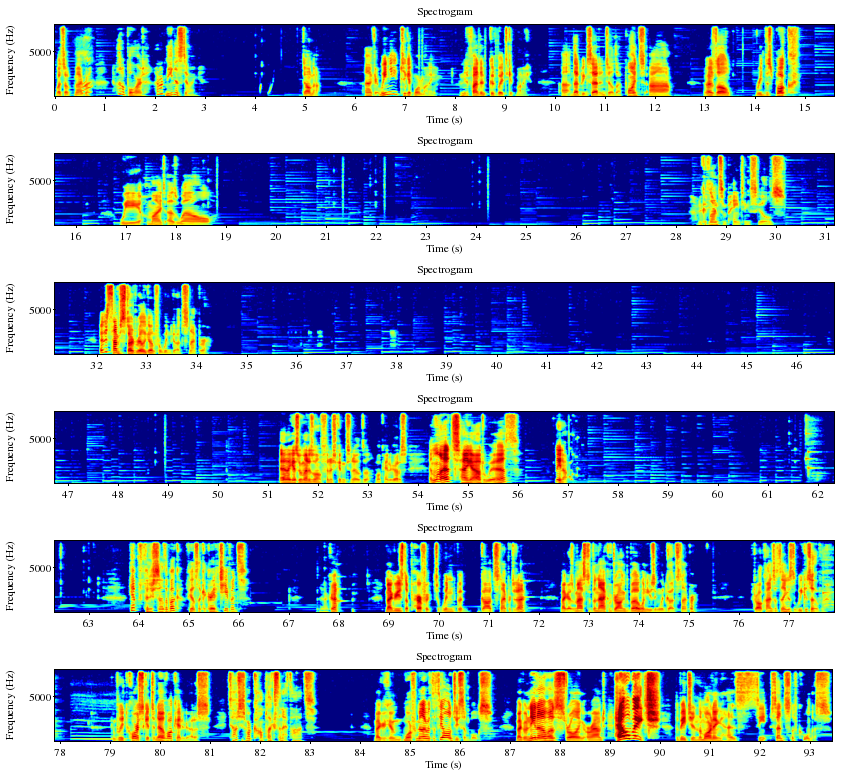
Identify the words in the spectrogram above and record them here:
What's up, Magma? I'm a little bored. I wonder what Nina's doing. Don't know. Okay, we need to get more money. We need to find a good way to get money. Uh, that being said, until that point, uh, might as well read this book. We might as well. We could learn some painting skills. Maybe it's time to start really going for Wind God Sniper. And I guess we might as well finish getting to know the volcano goddess. And let's hang out with Nina. Yep, finished another book. Feels like a great achievement. Okay. Magma used a perfect wind god sniper today. Magma has mastered the knack of drawing the bow when using wind god sniper. After all kinds of things, the week is over. Complete course, get to know volcano goddess. Theology is more complex than I thought. Magma became more familiar with the theology symbols. Magonina was strolling around Hell Beach! The beach in the morning has se- sense of coolness.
